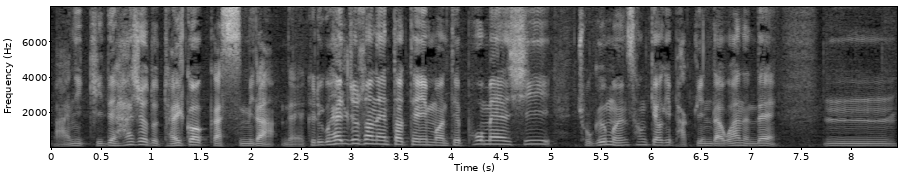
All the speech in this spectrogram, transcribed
많이 기대하셔도 될 것 같습니다. 네, 그리고 헬조선 엔터테인먼트의 포맷이 조금은 성격이 바뀐다고 하는데, 음,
